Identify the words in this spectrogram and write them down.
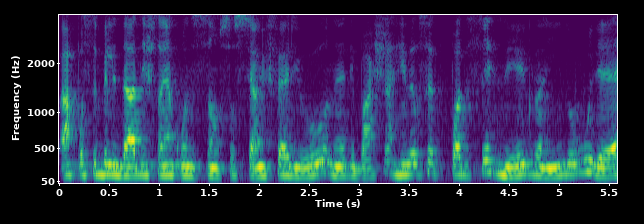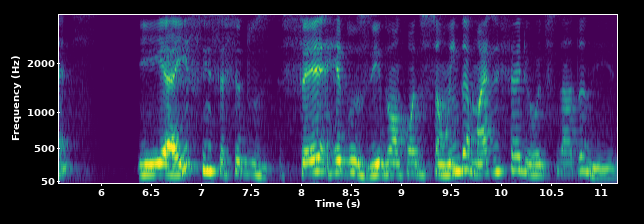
a possibilidade de estar em uma condição social inferior, né, de baixa renda, você pode ser negro ainda ou mulher, e aí sim ser, ser reduzido a uma condição ainda mais inferior de cidadania.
